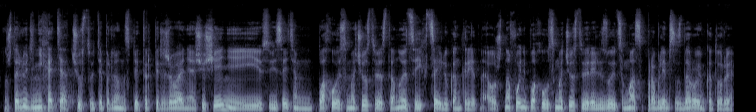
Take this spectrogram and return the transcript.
Потому что люди не хотят чувствовать определенный спектр переживаний ощущений, и в связи с этим плохое самочувствие становится их целью конкретной. А уж на фоне плохого самочувствия реализуется масса проблем со здоровьем, которые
